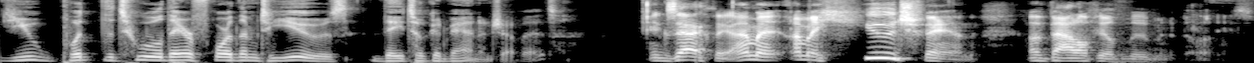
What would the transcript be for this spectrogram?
You put the tool there for them to use. They took advantage of it. Exactly. I'm a I'm a huge fan of battlefield movement abilities.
